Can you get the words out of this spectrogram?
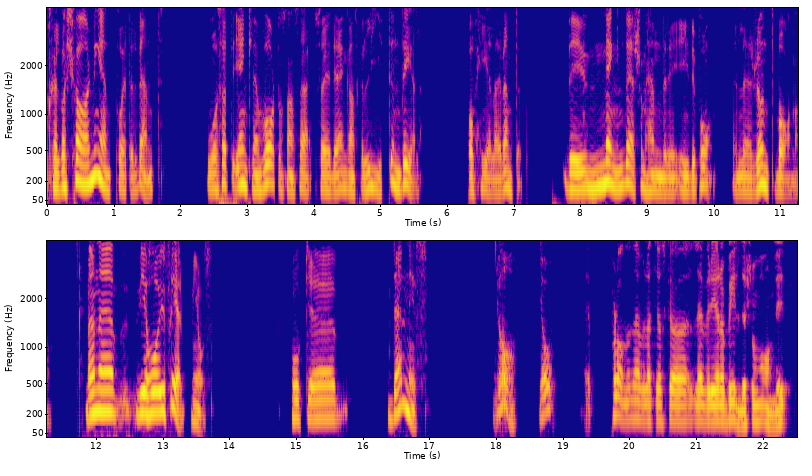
själva körningen på ett event, oavsett egentligen vart någonstans är, så är det en ganska liten del av hela eventet. Det är ju mängder som händer i i depån, eller runt banan. Men eh, vi har ju fler med oss. Och eh, Dennis, Ja, ja. Eh, Planen är väl att jag ska leverera bilder som vanligt.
